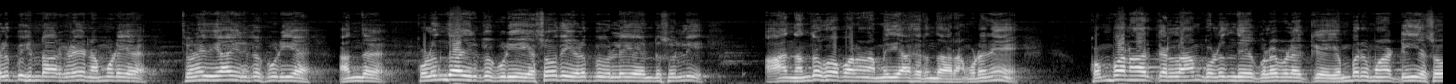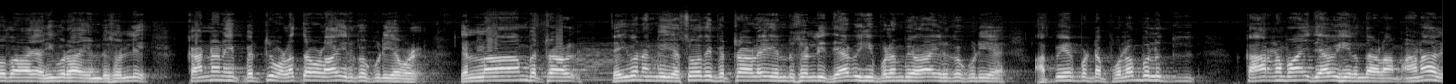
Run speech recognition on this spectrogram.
எழுப்புகின்றார்களே நம்முடைய துணைவியாக இருக்கக்கூடிய அந்த கொழுந்தாய் இருக்கக்கூடிய யசோதை எழுப்பவில்லையே என்று சொல்லி நந்தகோபாலன் அமைதியாக இருந்தாராம். உடனே கொம்பனார்க்கெல்லாம் கொழுந்தே குலவிளக்கு எம்பெருமாட்டி யசோதாய் அறிவுராய் என்று சொல்லி கண்ணனை பெற்று வளர்த்தவளாய் இருக்கக்கூடியவள். எல்லாம் பெற்றாள் தெய்வனங்கை யசோதை பெற்றாளே என்று சொல்லி தேவகி புலம்பியதாக இருக்கக்கூடிய அப்பேற்பட்ட புலம்பலுக்கு காரணமாய் தேவகி இருந்தாளாம். ஆனால்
